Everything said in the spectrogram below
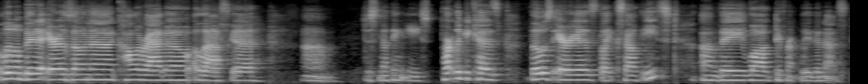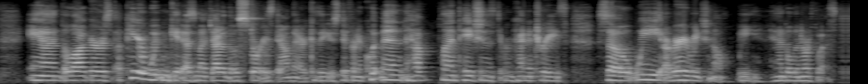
A little bit of Arizona, Colorado, Alaska, um, just nothing east. Partly because those areas, like southeast, um, they log differently than us. And the loggers up here wouldn't get as much out of those stories down there because they use different equipment, have plantations, different kind of trees. So we are very regional. We handle the Northwest,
